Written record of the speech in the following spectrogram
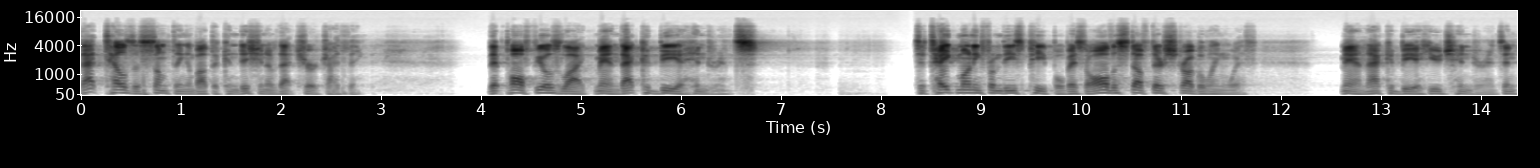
that tells us something about the condition of that church, I think. That Paul feels like, man, that could be a hindrance. To take money from these people based on all the stuff they're struggling with. Man, that could be a huge hindrance. And,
